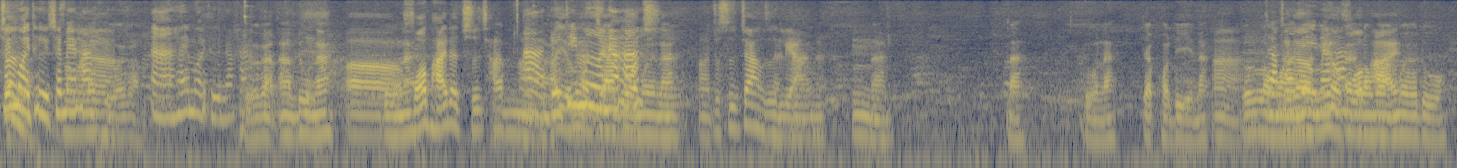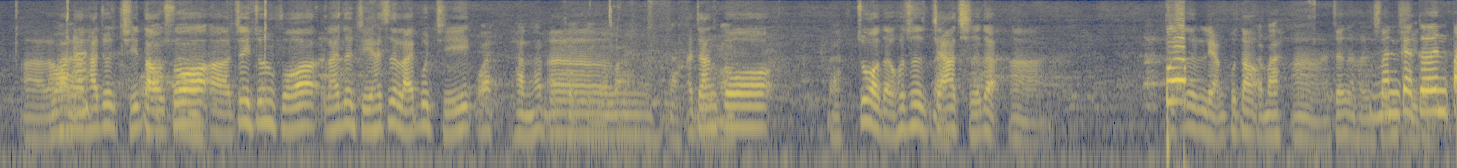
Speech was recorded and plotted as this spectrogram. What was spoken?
ให้ 证 หมวยถือใช่ไหมคะ ถือไว้ก่อน อ่าให้หมวยถือนะคะ ถือไว้ก่อนอ่ะดูนะ 呃ดูนะ 佛牌的磁场อ่า 还有ดูที่ 没有 มือ 加 นะคะ 过 มือ 磁 นะ 啊，就是这样子量，嗯 นะนะดูนะ จะพอดีนะ อ่า แล้วลอง จะพอ วาง ดี 这个没有 เออ 佛 ลองวาง 牌 มือดู 啊，然后呢哇，他就祈祷说，呃，这尊佛来得及还是来不及？ ว่าทันท่านปลุกเสกจริงหรือเปล่า 呃 นะ 阿张多来做的或是加持的啊， ปึ๊บ 是量不到来吧啊，真的很 มัน 神 ก็ 奇 เกิ 的。 นไป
